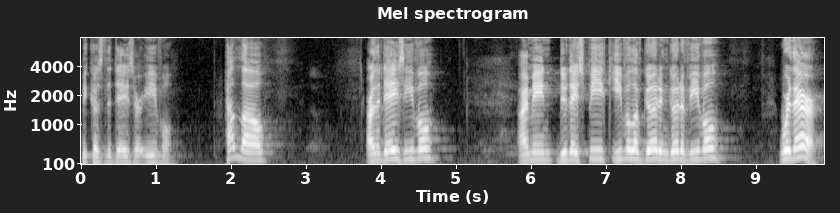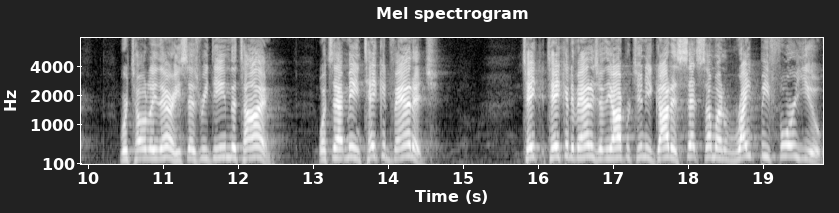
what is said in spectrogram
because the days are evil. Hello. Are the days evil? I mean, do they speak evil of good and good of evil? We're there. We're totally there. He says, Redeem the time. What's that mean? Take advantage. Take, take advantage of the opportunity. God has set someone right before you.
